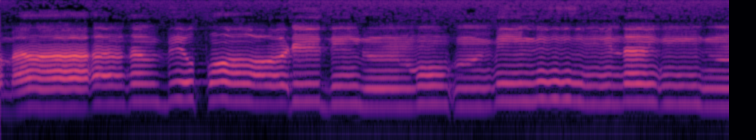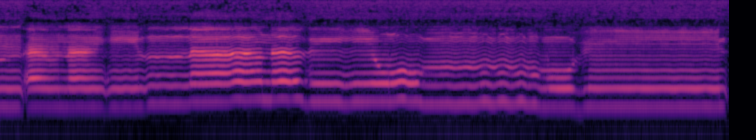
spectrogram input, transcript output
وما أنا بطارد المؤمنين إن أنا إلا نذير مبين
